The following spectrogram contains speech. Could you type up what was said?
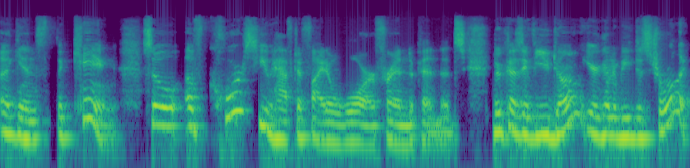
against the king. So, of course, you have to fight a war for independence because if you don't, you're going to be destroyed.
